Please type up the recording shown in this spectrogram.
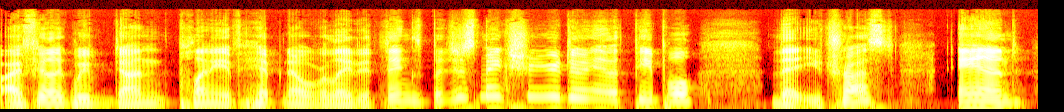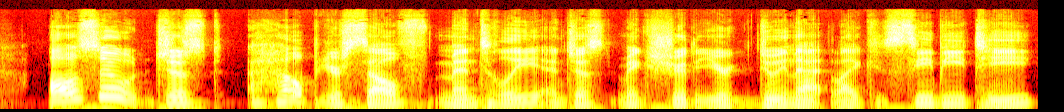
I feel like we've done plenty of hypno related things, but just make sure you're doing it with people that you trust and also just help yourself mentally and just make sure that you're doing that like CBT,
